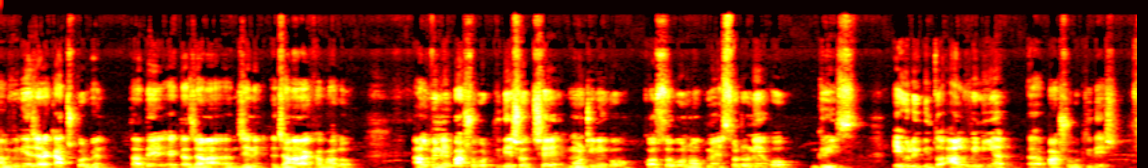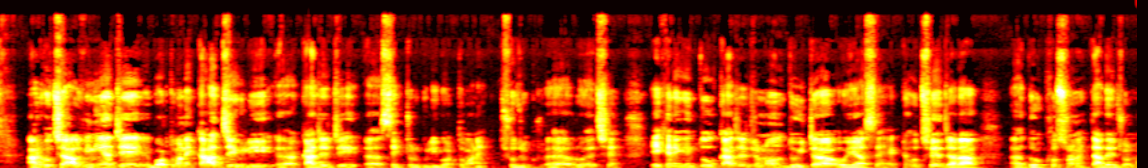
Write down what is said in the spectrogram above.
আলবেনিয়া যারা কাজ করবেন, তাদের একটা জানা, জেনে, জানা রাখা ভালো। আলবেনিয়ার পার্শ্ববর্তী দেশ হচ্ছে মন্টিনিগো, কসোভো, নর্থ ম্যাসেডোনিয়া ও গ্রিস। এগুলি কিন্তু আলবেনিয়ার পার্শ্ববর্তী দেশ। আর হচ্ছে আলবেনিয়া যে বর্তমানে কাজ যেগুলি কাজের যে সেক্টরগুলি বর্তমানে সুযোগ রয়েছে, এখানে কিন্তু কাজের জন্য দুইটা ওয়ে আছে। একটা হচ্ছে যারা দক্ষ শ্রমিক তাদের জন্য,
